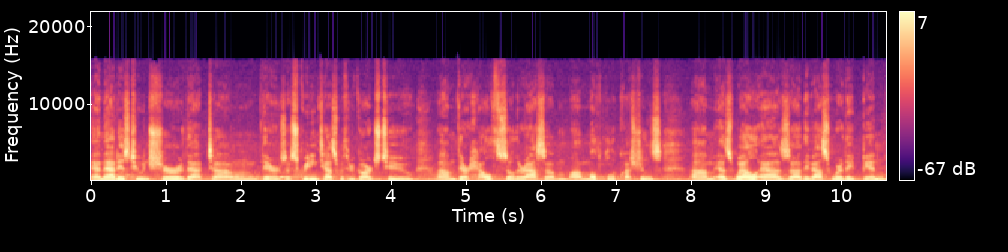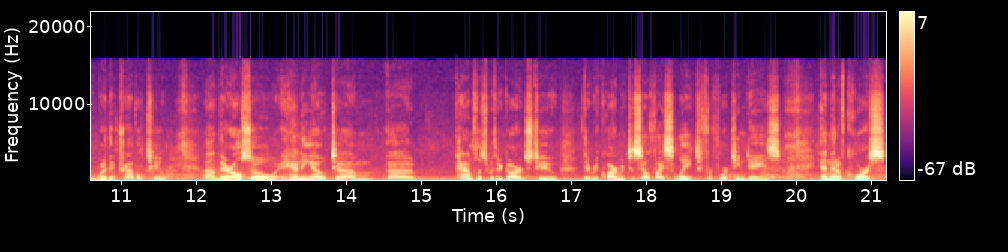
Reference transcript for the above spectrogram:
and that is to ensure that um, there's a screening test with regards to um, their health. So they're asked um, uh, multiple questions, um, as well as uh, they've asked where they've been, where they've traveled to. Um, they're also handing out um, uh, pamphlets with regards to the requirement to self-isolate for 14 days. And then, of course,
